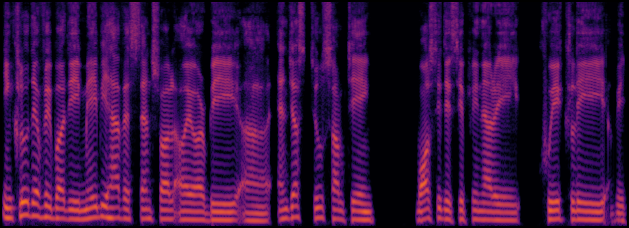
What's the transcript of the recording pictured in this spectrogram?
include everybody, maybe have a central IRB uh, and just do something multidisciplinary quickly with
